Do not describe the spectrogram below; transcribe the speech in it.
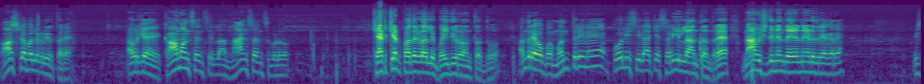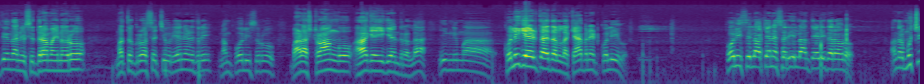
ಕಾನ್ಸ್ಟೇಬಲ್ಗಳಿರ್ತಾರೆ ಅವ್ರಿಗೆ ಕಾಮನ್ ಸೆನ್ಸ್ ಇಲ್ಲ ನಾನ್ ಸೆನ್ಸ್ಗಳು ಕೆಟ್ಟ ಕೆಟ್ಟ ಪದಗಳಲ್ಲಿ ಬೈದಿರೋ ಅಂಥದ್ದು. ಅಂದರೆ ಒಬ್ಬ ಮಂತ್ರಿನೇ ಪೊಲೀಸ್ ಇಲಾಖೆ ಸರಿ ಇಲ್ಲ ಅಂತಂದರೆ ನಾವು ಇಷ್ಟು ದಿನದಿಂದ ಏನು ಹೇಳಿದ್ರಿ ಹಾಗಾರೆ ಇಷ್ಟು ದಿನದಿಂದ ನೀವು ಸಿದ್ದರಾಮಯ್ಯನವರು ಮತ್ತು ಗೃಹ ಸಚಿವರು ಏನು ಹೇಳಿದ್ರಿ? ನಮ್ಮ ಪೊಲೀಸರು ಭಾಳ ಸ್ಟ್ರಾಂಗು, ಹಾಗೆ ಹೀಗೆ ಅಂದ್ರಲ್ಲ, ಈಗ ನಿಮ್ಮ ಕೊಲಿಗೆ ಹೇಳ್ತಾ ಇದ್ದಾರಲ್ಲ, ಕ್ಯಾಬಿನೆಟ್ ಕೊಲಿಗೂ. ಪೊಲೀಸ್ ಇಲಾಖೆನೇ ಸರಿ ಇಲ್ಲ ಅಂತ ಹೇಳಿದ್ದಾರೆ ಅವರು. ಅಂದ್ರೆ ಮುಚ್ಚಿ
